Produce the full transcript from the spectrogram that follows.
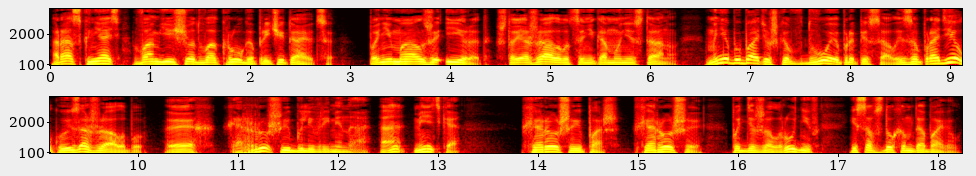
Раз князь, вам еще два круга причитаются. Понимал же Ирод, что я жаловаться никому не стану. Мне бы батюшка вдвое прописал и за проделку, и за жалобу. Эх, хорошие были времена, а, Митька?» «Хорошие, Паш, хорошие», — поддержал Руднев и со вздохом добавил.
